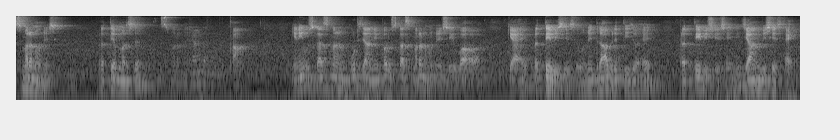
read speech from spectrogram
स्मरण होने से। प्रत्यवमर्श स्मरण है। हाँ। यानी उसका स्मरण उठ जाने पर उसका स्मरण होने से वह क्या है? प्रत्यय विशेष वो निद्रा वृत्ति जो है, प्रत्यय विशेष यानी ज्ञान विशेष है।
